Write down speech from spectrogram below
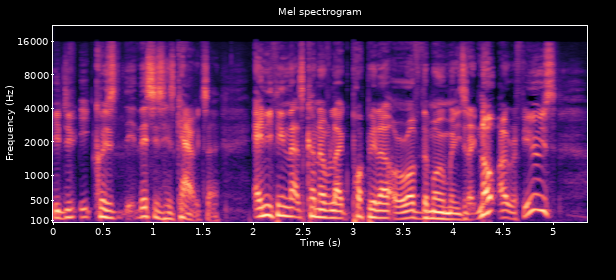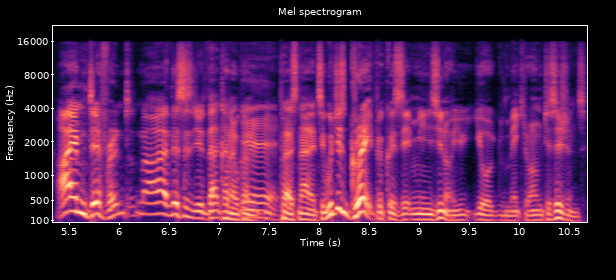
because this is his character. Anything that's kind of like popular or of the moment, he's like, no, I refuse. I'm different. No, this is that kind of, kind of personality, which is great because it means you know you, you're- make your own decisions.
